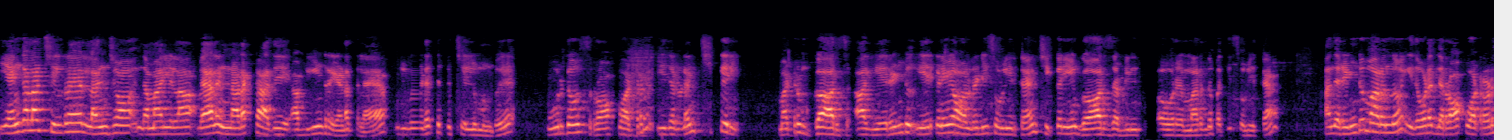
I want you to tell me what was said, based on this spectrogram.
எங்கெல்லாம் சில்லற லஞ்சம் இந்த மாதிரி எல்லாம் வேலை நடக்காது அப்படின்ற இடத்துல இடத்துக்கு செல்லும் முன்பு ஒரு டோஸ் ராக் வாட்டர் இதனுடன் சிக்கரி மற்றும் கார்ஸ் ஆகிய ரெண்டு ஏற்கனவே ஆல்ரெடி சொல்லியிருக்கேன். சிக்கரியும் கார்ஸ் அப்படின்னு ஒரு மருந்து பத்தி சொல்லியிருக்கேன். அந்த ரெண்டு மருந்தும் இதோட இந்த ராக் வாட்டரோட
